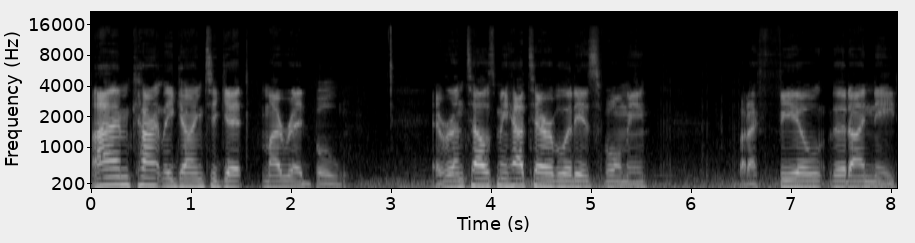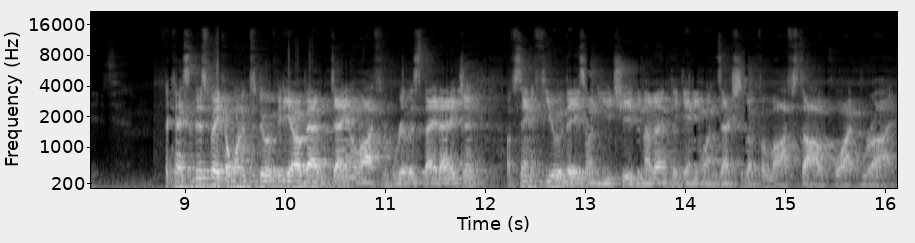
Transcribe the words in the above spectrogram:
I'm currently going to get my Red Bull. Everyone tells me how terrible it is for me, but I feel that I need it. Okay, so this week I wanted to do a video about the day in the life of a real estate agent. I've seen a few of these on YouTube and I don't think anyone's actually got the lifestyle quite right.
